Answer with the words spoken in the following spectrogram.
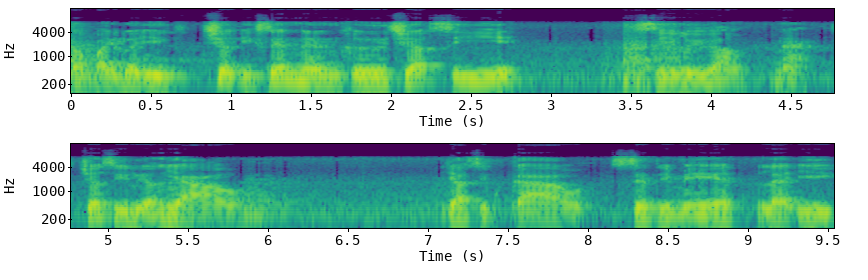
ต่อไปเหลยอีกเชือกอีกเส้นหนึ่งคือเชือกสีสีเหลืองนะเชือกสีเหลืองยาวยาว 19เซนติเมตรและอีก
